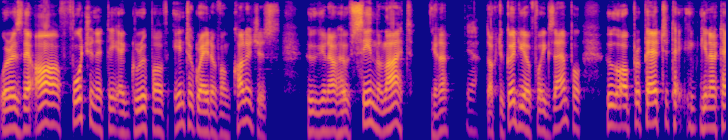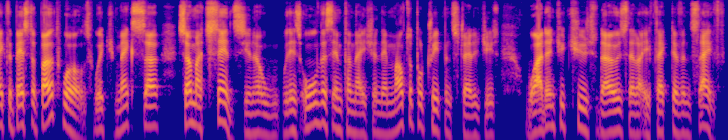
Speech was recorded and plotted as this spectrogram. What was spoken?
Whereas there are, fortunately, a group of integrative oncologists who, you know, have seen the light, you know. Yeah. Dr. Goodyear, for example, who are prepared to take, you know, take the best of both worlds, which makes so, so much sense. You know, there's all this information, there are multiple treatment strategies. Why don't you choose those that are effective and safe?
